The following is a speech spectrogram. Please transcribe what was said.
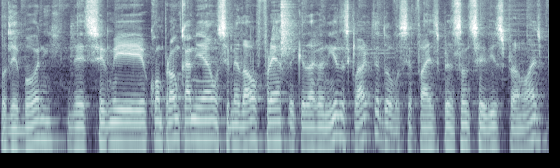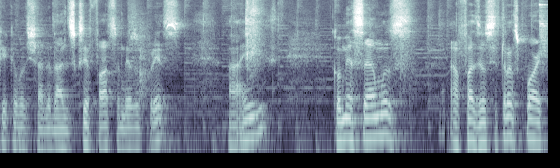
o Deboni, daí se me eu comprar um caminhão, você me dá o frete aqui da Unidas, claro que te dou, você faz prestação de serviço para nós, por que, eu vou deixar de dar? Diz que você faça o mesmo preço. Aí começamos a fazer esse transporte.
